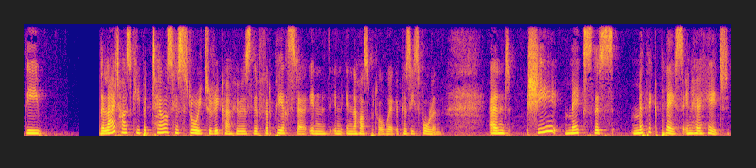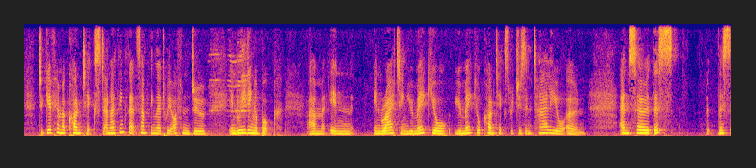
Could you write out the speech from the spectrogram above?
the, the lighthouse keeper tells his story to Rika, who is the verpleegster in, in, in the hospital because he's fallen. And she makes this mythic place in her head to give him a context. And I think that's something that we often do in reading a book, um, in, in writing. You make, your, you make your context, which is entirely your own. And so this, this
